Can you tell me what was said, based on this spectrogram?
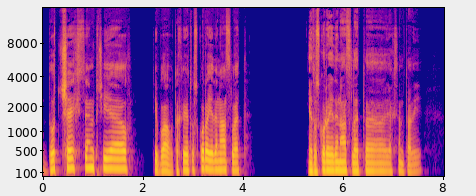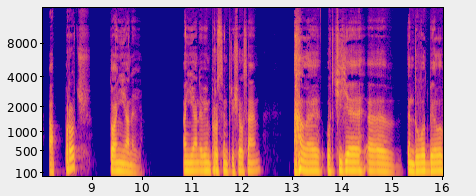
do Čech jsem přijel, ty blaho, tak je to skoro 11 let. Je to skoro 11 let, eh, jak jsem tady. A proč? To ani já nevím. Ani já nevím, proč jsem přišel sem, ale určitě eh, ten důvod byl,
